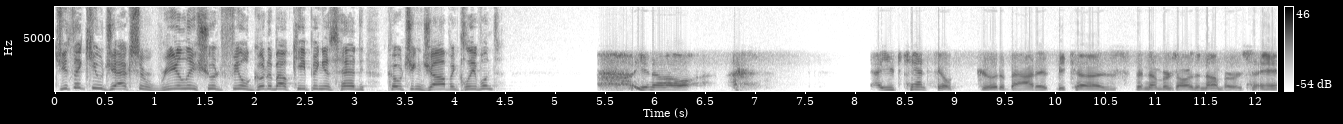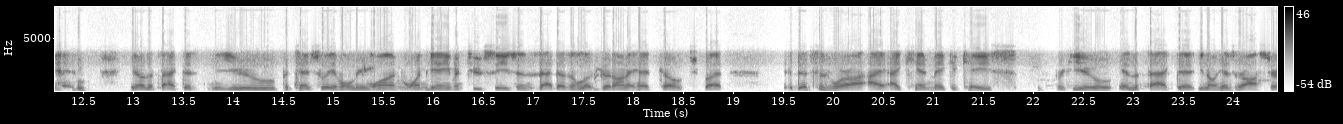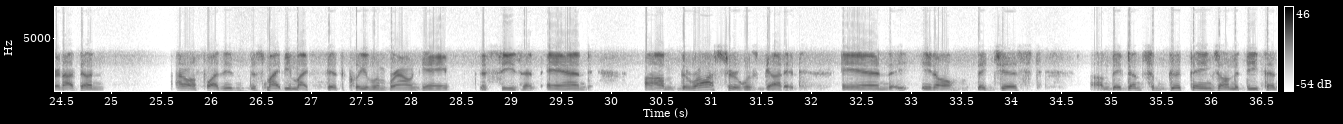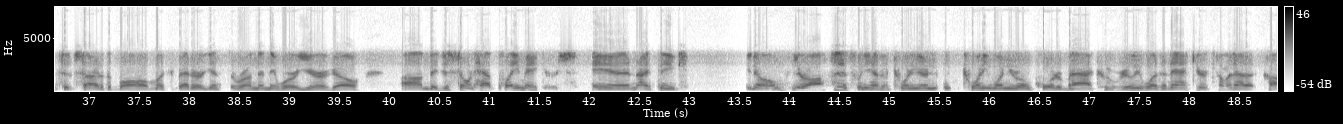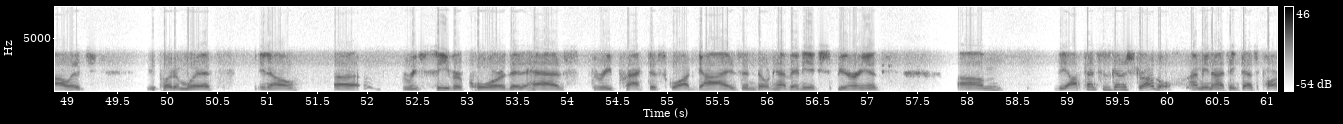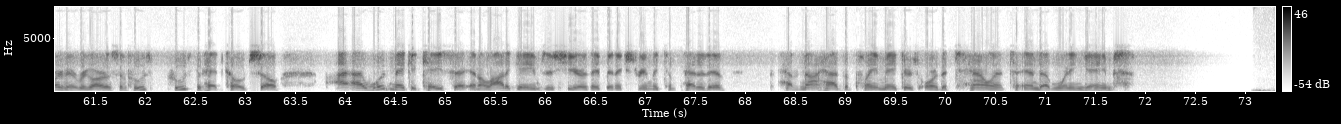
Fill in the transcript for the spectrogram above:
Do you think Hue Jackson really should feel good about keeping his head coaching job in Cleveland? You know, you can't feel good about it because the numbers are the numbers. And, you know, the fact that you potentially have only won one game in two seasons, that doesn't look good on a head coach. But this is where I, I can make a case for Hue in the fact that, you know, his roster, and I've done – I don't know, this might be my fifth Cleveland Brown game this season, and um, the roster was gutted, and you know they just um, they've done some good things on the defensive side of the ball, much better against the run than they were a year ago. Um, they just don't have playmakers, and I think you know your offense when you have a 20, 21 year old quarterback who really wasn't accurate coming out of college, you put him with you know. Uh, receiver corps that has three practice squad guys and don't have any experience, um, the offense is going to struggle. I mean, I think that's part of it, regardless of who's who's the head coach. So, I, I would make a case that in a lot of games this year they've been extremely competitive, have not had the playmakers or the talent to end up winning games.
